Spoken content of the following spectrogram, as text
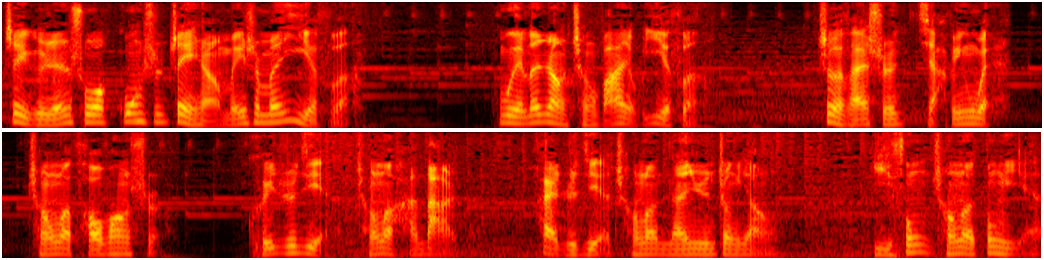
这个人说：“光是这样没什么意思。为了让惩罚有意思，这才使贾兵卫成了曹方氏，魁之介成了韩大人，亥之介成了南云正阳，乙松成了东野，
